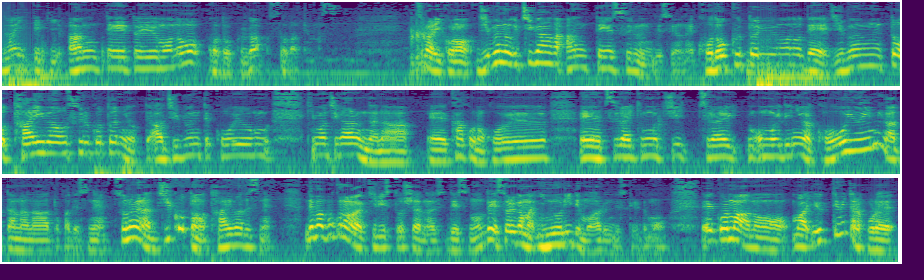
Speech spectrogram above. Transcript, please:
内的安定というものを孤独が育てます。つまりこの自分の内側が安定するんですよね。孤独というもので自分と対話をすることによって、あ、自分ってこういう気持ちがあるんだな、えー、過去のこういう、えー、辛い気持ち、辛い思い出にはこういう意味があったんだなとかですね。そのような自己との対話ですね。で、まあ僕のはキリスト者ですので、それがまあ祈りでもあるんですけれども、えー、これまああの、まあ言ってみたらこれ、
